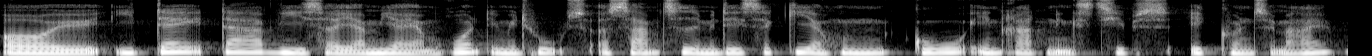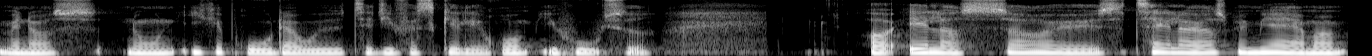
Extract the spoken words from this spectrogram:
Og øh, i dag, der viser jeg Miriam rundt i mit hus, og samtidig med det, så giver hun gode indretningstips, ikke kun til mig, men også nogle, I kan bruge derude til de forskellige rum i huset. Og ellers så, øh, så taler jeg også med Miriam om,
